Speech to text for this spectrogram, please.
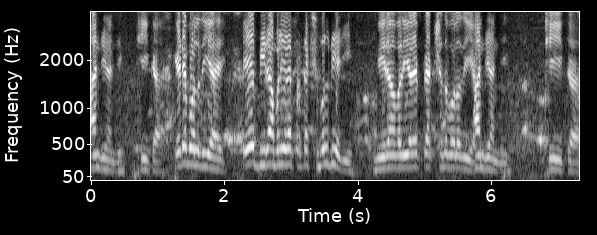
ਹਾਂਜੀ ਹਾਂਜੀ। ਠੀਕ ਹੈ ਕਿਹੜੇ ਬੁੱਲ ਦੀ ਆ ਇਹ? ਇਹ ਵੀਰਾਂਬਲੀ ਵਾਲੇ ਪ੍ਰਤੱਖ ਬੁੱਲ ਦੀ ਹੈ ਜੀ। ਵੀਰਾਂ ਵਾਲੀ ਵਾਲੇ ਪ੍ਰੈਕਸ਼ਨ ਬੁੱਲ ਦੀ ਆ। ਹਾਂਜੀ ਹਾਂਜੀ। ਠੀਕ ਹੈ।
